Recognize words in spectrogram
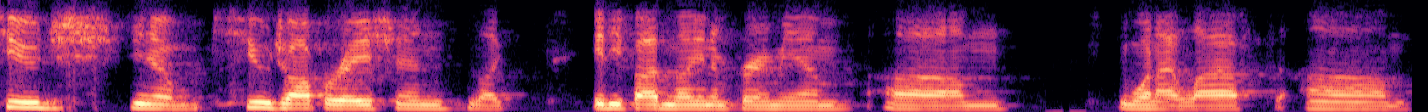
huge, you know, huge operation, like 85 million in premium. Um, when I left, um,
